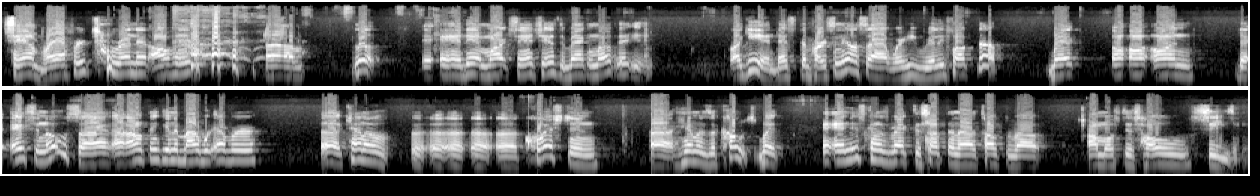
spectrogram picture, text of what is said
Sam Bradford to run that offense. um, look, and then Mark Sanchez to back him up. Again, that's the personnel side where he really fucked up. But on, the X and O side, I don't think anybody would ever uh, kind of uh, uh, uh, uh question uh, him as a coach. But and this comes back to something I talked about almost this whole season.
